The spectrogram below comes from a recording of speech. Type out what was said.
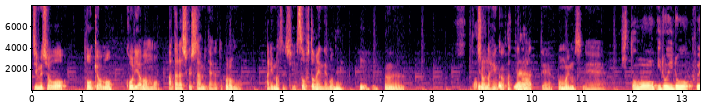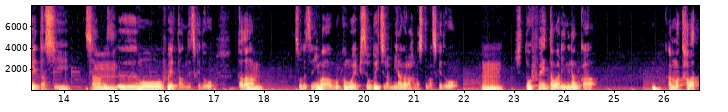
務所を東京も郡山も新しくしたみたいなところもありますしソフト面でもね、うんうん。うん、いろんな変化があったなって思いますね。人もいろいろ増えたし、サービスも増えたんですけど、ただ、うん。そうですね、今僕もエピソード1の見ながら話してますけど、うん。人増えた割になんか、あんま変わっ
